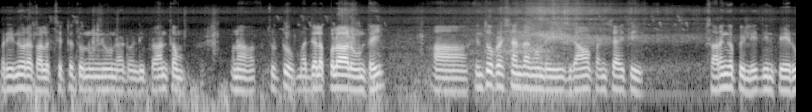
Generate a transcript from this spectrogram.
మరి ఎన్నో రకాల చెట్లతో నుండి ఉన్నటువంటి ప్రాంతం మన చుట్టూ మధ్యలో పొలాలు ఉంటాయి. ఎంతో ప్రశాంతంగా ఉండే ఈ గ్రామ పంచాయతీ సారంగపల్లి దీని పేరు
